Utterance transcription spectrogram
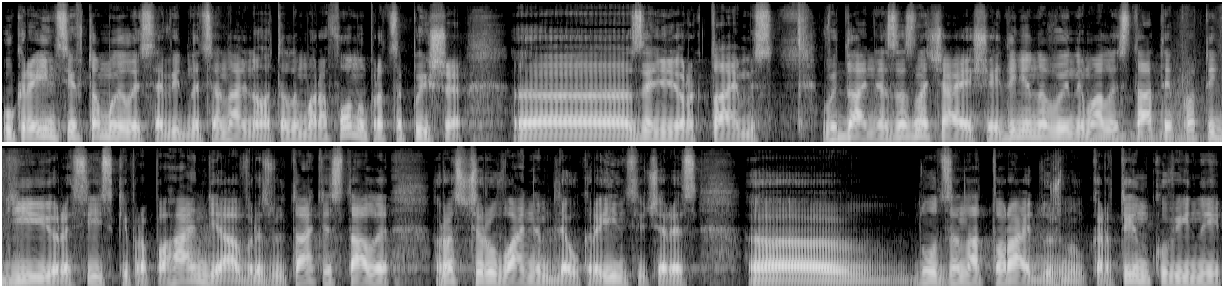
Українці втомилися від національного телемарафону. Про це пише е, The New York Times. Видання зазначає, що єдині новини мали стати протидією російській пропаганді, а в результаті стали розчаруванням для українців через е, ну, занадто райдужну картинку війни.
